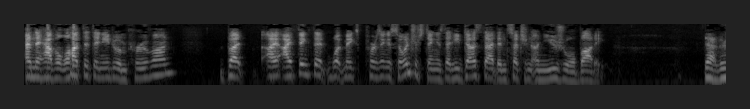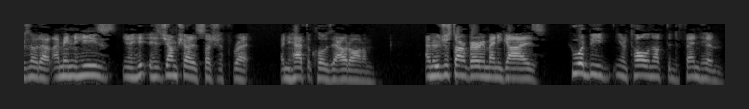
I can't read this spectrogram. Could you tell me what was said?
and they have a lot that they need to improve on. But I, I think that what makes Porzingis so interesting is that he does that in such an unusual body. Yeah, there's no doubt. I mean, he's you know his jump shot is such a threat, and you have to close out on him. And there just aren't very many guys who would be, you know, tall enough to defend him,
